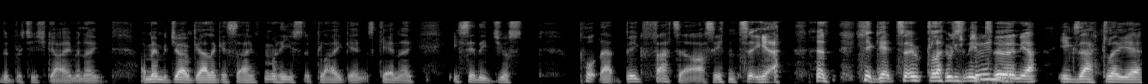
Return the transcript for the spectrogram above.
the British game, and I, I remember Joe Gallagher saying when he used to play against Kenny, he said he just put that big fat ass into you, and you get too close He's and he turn you. Exactly, yeah.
